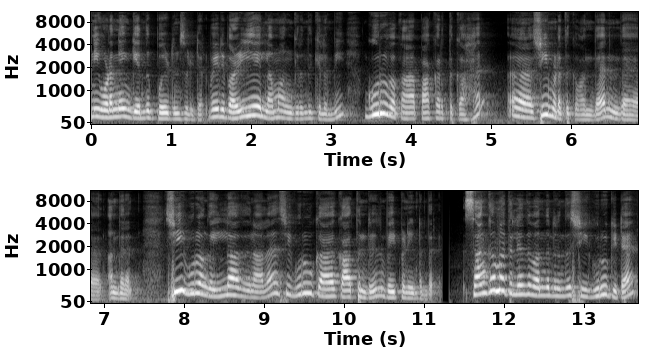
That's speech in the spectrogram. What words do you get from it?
நீ உடனே இங்கேருந்து போயிடுன்னு சொல்லிட்டார். வேறு வழியே இல்லாமல் அங்கேருந்து கிளம்பி குருவை கா பார்க்கறதுக்காக ஸ்ரீமடத்துக்கு வந்த இந்த அந்தனன் ஸ்ரீ குரு அங்கே இல்லாததுனால ஸ்ரீ குருவுக்காக காத்துட்டு வெயிட் பண்ணிகிட்டு இருந்தார். சங்கமத்திலேருந்து வந்துட்டு இருந்த ஸ்ரீ குரு கிட்ட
